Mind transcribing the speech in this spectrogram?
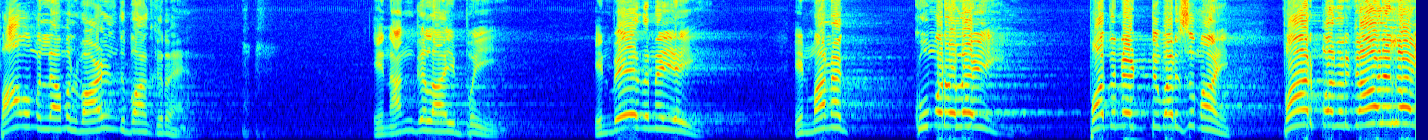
பாவம் இல்லாமல் வாழ்ந்து பார்க்கிறேன். என் அங்கலாய்ப்பை என் வேதனையை என் மன குமுறலை பதினெட்டு வருஷமாய் பார்ப்பதற்கு ஆள் இல்லை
